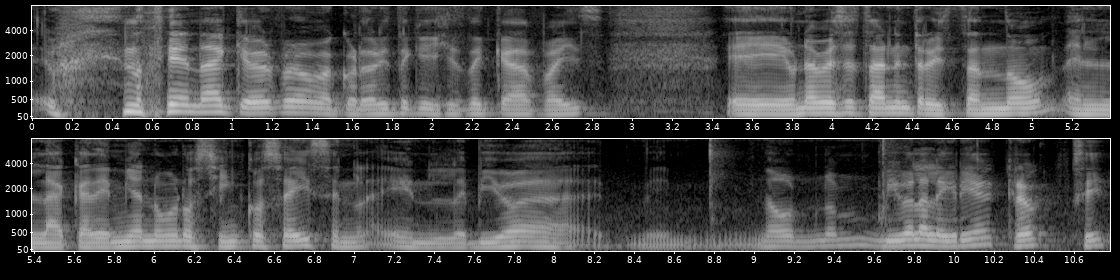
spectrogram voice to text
no tiene nada que ver, pero me acordé ahorita que dijiste cada país. Eh, una vez estaban entrevistando en la academia número 5 o 6, en, en Viva, no, no, Viva la Alegría, creo, sí.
